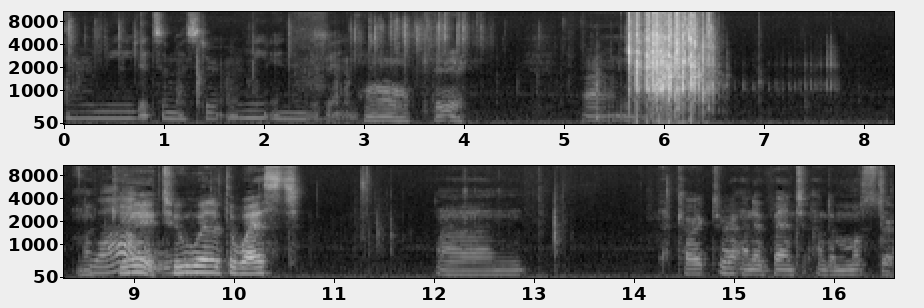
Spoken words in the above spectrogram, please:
army. That's a master army and an event. Oh, okay. Okay, Wow. two Will of the West. Um, a character, an event, and a muster.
